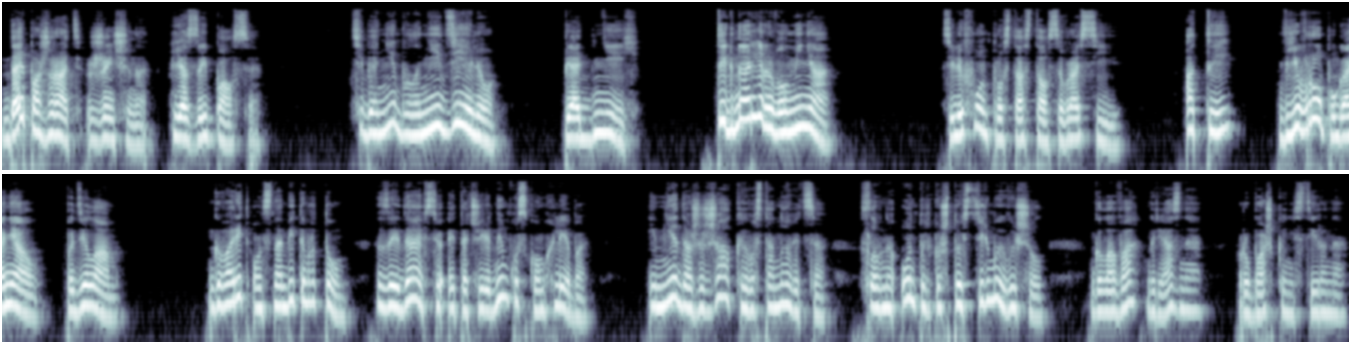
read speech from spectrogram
«Дай пожрать, женщина, я заебался». «Тебя не было неделю». «Пять дней». «Ты игнорировал меня». Телефон просто остался в России. «А ты?» «В Европу гонял, по делам». Говорит он с набитым ртом, заедая все это очередным куском хлеба. И мне даже жалко его становится, словно он только что из тюрьмы вышел. Голова грязная, рубашка не стирана.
